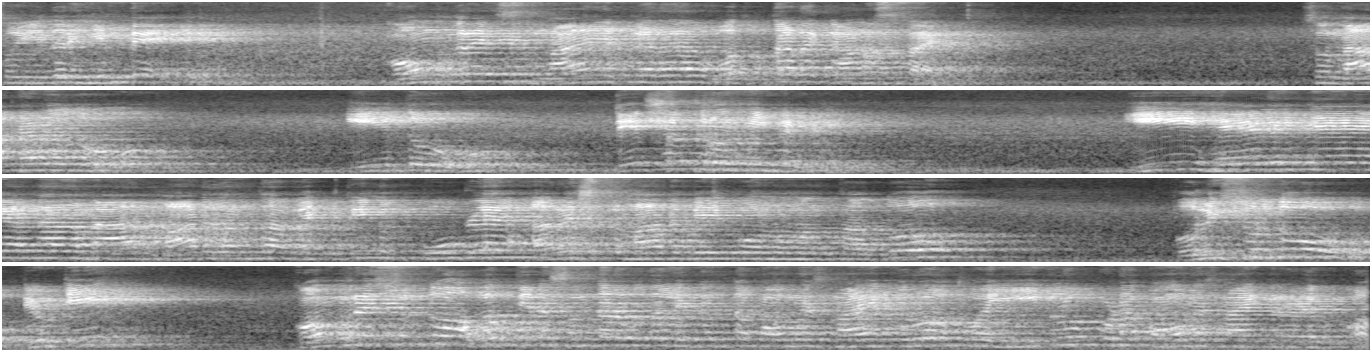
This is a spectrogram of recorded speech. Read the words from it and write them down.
ಸೊ ಇದರ ಹಿಂದೆ ಕಾಂಗ್ರೆಸ್ ನಾಯಕರ ಒತ್ತಡ ಕಾಣಿಸ್ತಾ ಇತ್ತು ಸೊ ನಾನು ಹೇಳೋದು, ಇದು ದೇಶದ್ರೋಹಿ ಹೇಳಿಕೆ. ಈ ಹೇಳಿಕೆಯನ್ನ ನಾನು ಮಾಡಿದಂಥ ವ್ಯಕ್ತಿನ ಕೂಡಲೇ ಅರೆಸ್ಟ್ ಮಾಡಬೇಕು ಅನ್ನುವಂಥದ್ದು ಪೊಲೀಸರದು ಡ್ಯೂಟಿ ಕಾಂಗ್ರೆಸ್ದು ಅವತ್ತಿನ ಸಂದರ್ಭದಲ್ಲಿ ಇದ್ದಂತ ಕಾಂಗ್ರೆಸ್ ನಾಯಕರು ಅಥವಾ ಈಗಲೂ ಕೂಡ ಕಾಂಗ್ರೆಸ್ ನಾಯಕರು ಹೇಳಬೇಕು,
